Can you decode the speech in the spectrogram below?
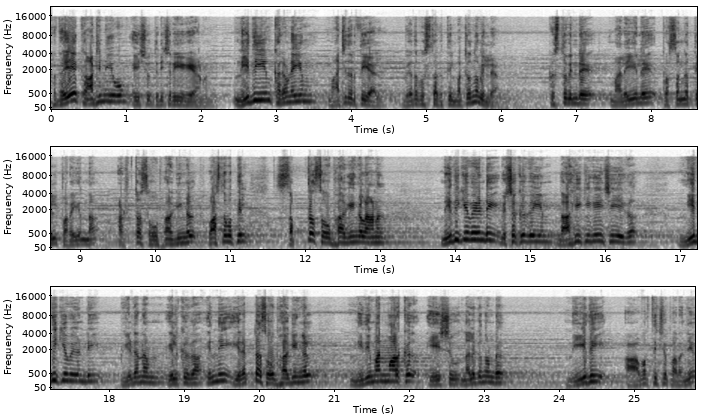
ഹൃദയ കാഠിന്യവും യേശു തിരിച്ചറിയുകയാണ്. നീതിയും കരുണയും മാറ്റി നിർത്തിയാൽ വേദപുസ്തകത്തിൽ മറ്റൊന്നുമില്ല. ക്രിസ്തുവിന്റെ മലയിലെ പ്രസംഗത്തിൽ പറയുന്ന അഷ്ടസൗഭാഗ്യങ്ങൾ വാസ്തവത്തിൽ സപ്ത സൗഭാഗ്യങ്ങളാണ് നീതിക്ക് വേണ്ടി വിശക്കുകയും ദാഹിക്കുകയും ചെയ്യുക നീതിക്ക് വേണ്ടി പീഡനം ഏൽക്കുക എന്നീ ഇരട്ട സൗഭാഗ്യങ്ങൾ നീതിമാന്മാർക്ക് യേശു നൽകുന്നുണ്ട്. നീതി ആവർത്തിച്ച് പറഞ്ഞ്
